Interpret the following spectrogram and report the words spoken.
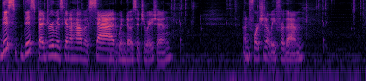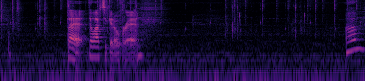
This this bedroom is gonna have a sad window situation. Unfortunately for them. But they'll have to get over it. Um,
